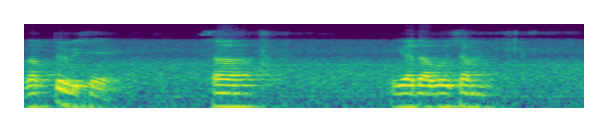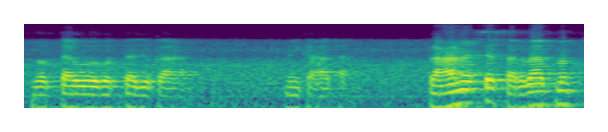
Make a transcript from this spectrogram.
वक्तुर विषय स यद अवोचम वक्ता वो वक्ता जो कहा मैं कहा था। प्राण से सर्वात्मक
